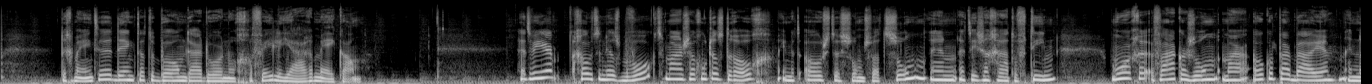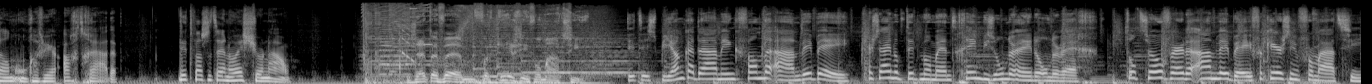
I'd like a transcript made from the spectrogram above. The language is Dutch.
De gemeente denkt dat de boom daardoor nog vele jaren mee kan. Het weer grotendeels bewolkt, maar zo goed als droog. In het oosten soms wat zon en het is een graad of 10. Morgen vaker zon, maar ook een paar buien en dan ongeveer 8 graden. Dit was het NOS Journaal. ZFM Verkeersinformatie. Dit is Bianca Daming van de ANWB. Er zijn op dit moment geen bijzonderheden onderweg. Tot zover de ANWB Verkeersinformatie.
